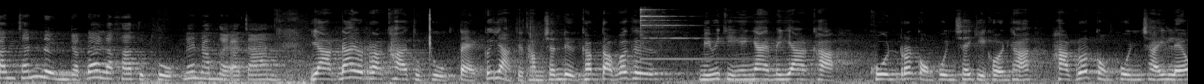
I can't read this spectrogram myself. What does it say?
กันชั้นหนึ่งอยากได้ราคาถูกๆแนะนำหน่อยอาจารย์ อยากได้ราคาถูกๆ แต่ก็อยากจะทำชั้นดึกคำตอบก็คือมีวิธีง่าย ๆ ไม่ยากค่ะ คุณรถของคุณใช้กี่คนคะ หากรถของคุณใช้แล้ว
